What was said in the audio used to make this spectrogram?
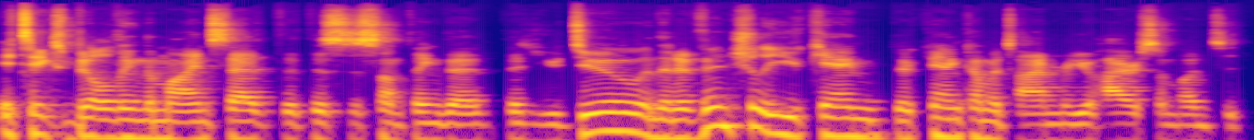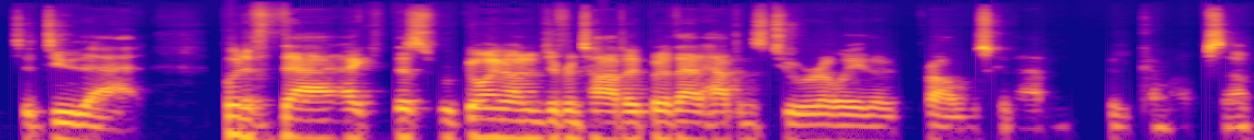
it takes building the mindset that this is something that that you do and then eventually you can there can come a time where you hire someone to, to do that but if that, I, this we're going on a different topic, but if that happens too early, the problems could happen, could come up. So,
